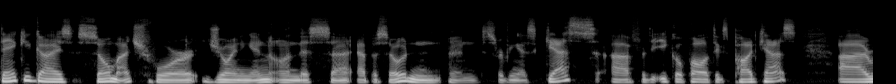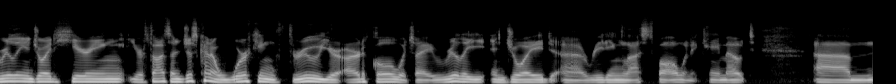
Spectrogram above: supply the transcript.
thank you guys so much for joining in on this uh, episode and, and serving as guests uh, for the Ecopolitics podcast. I uh, really enjoyed hearing your thoughts and just kind of working through your article, which I really enjoyed uh, reading last fall when it came out um,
